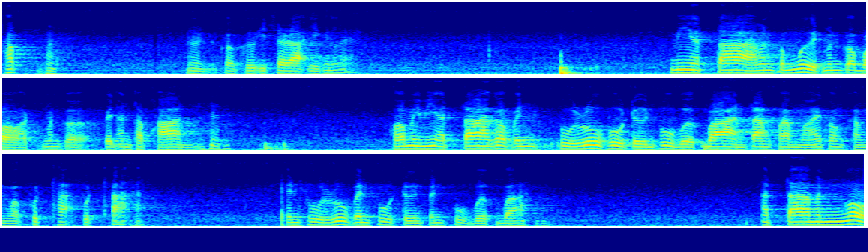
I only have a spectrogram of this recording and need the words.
คับก็คืออิสระอีกนั่นแหละมีอัตตามันก็มืดมันก็บอด มันก็เป็นอันธพาล อไม่มีอัตตาก็เป็นผู้รู้ผู้ตื่นผู้เบิกบานตามความหมายของคำว่าพุทธะพุทธะเป็นผู้รู้เป็นผู้ตื่นเป็นผู้เบิกบาน อัตตามันโง่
